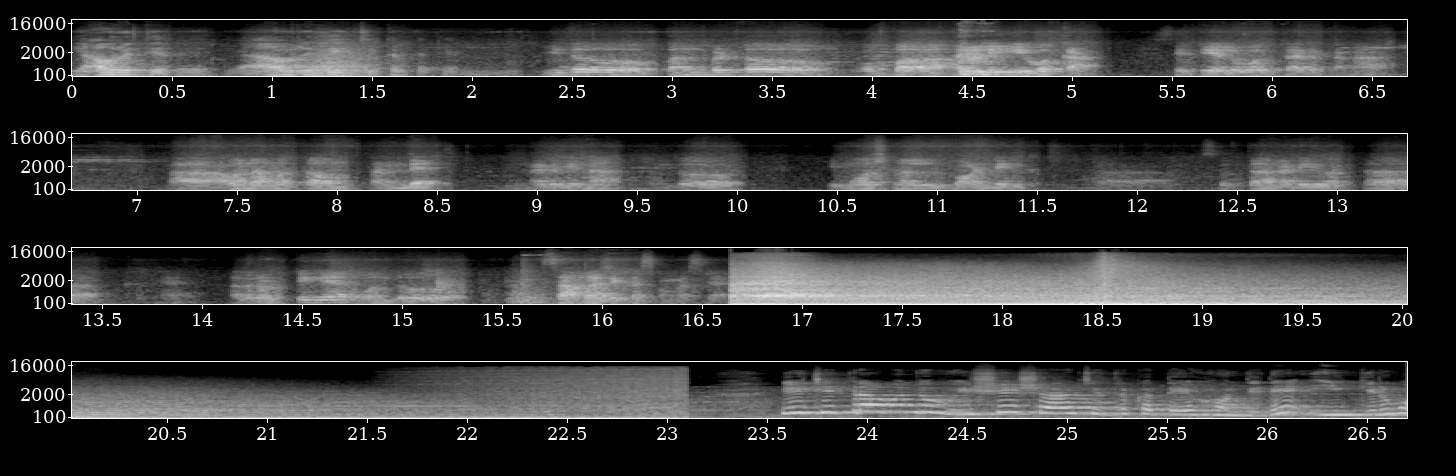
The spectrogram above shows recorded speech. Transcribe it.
ಯಾವ ರೀತಿ ಇದೆ? ಯಾವ ರೀತಿ ಚಿತ್ರಕಥೆ ಇದು ಬಂದ್ಬಿಟ್ಟು ಒಬ್ಬ ಹಳ್ಳಿ ಯುವಕ ಸಿಟಿಯಲ್ಲಿ ಓದ್ತಾ ಇರ್ತಾನ. ಅವನ ಮತ್ತು ಅವನ ತಂದೆ ನಡುವಿನ ಒಂದು ಇಮೋಷನಲ್ ಬಾಂಡಿಂಗ್ ಸುತ್ತ ನಡೆಯುವಂತ ಕಥೆ. ಅದರೊಟ್ಟಿಗೆ ಒಂದು ಸಾಮಾಜಿಕ ಸಮಸ್ಯೆ. ಚಿತ್ರ ಒಂದು ವಿಶೇಷ ಚಿತ್ರಕಥೆ ಹೊಂದಿದೆ. ಈಗಿರುವ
